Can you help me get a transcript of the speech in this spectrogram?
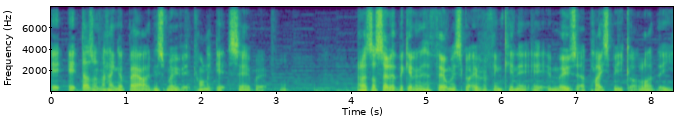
it, it doesn't hang about in this movie. It kind of gets there, but it and as I said at the beginning of the film, it's got everything in it. It, moves at a pace, but you've got like the,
